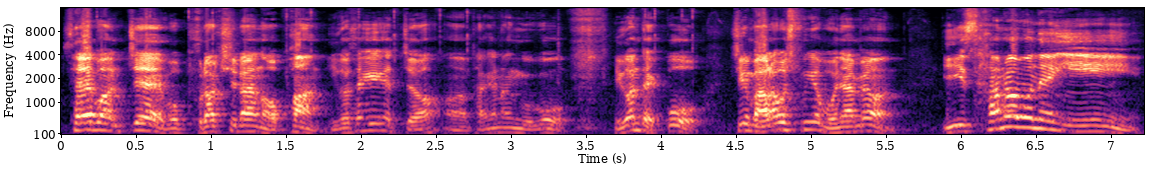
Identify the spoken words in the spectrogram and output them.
세 번째 뭐 불확실한 업황 이거 세 개겠죠. 어, 당연한 거고 이건 됐고 지금 말하고 싶은 게 뭐냐면 이 산업은행이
